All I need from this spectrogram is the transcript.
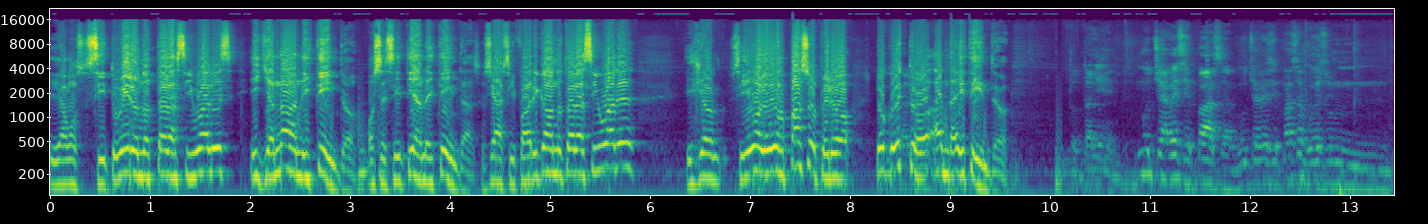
digamos, si tuvieron dos tablas iguales y que andaban distintos, o se sentían distintas. O sea, si fabricaban dos tablas iguales, dijeron, seguimos los mismos pasos, pero loco, esto anda distinto. Totalmente. Muchas veces pasa, muchas veces pasa porque es un,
